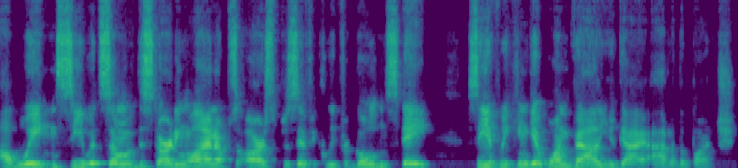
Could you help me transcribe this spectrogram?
I'll wait and see what some of the starting lineups are specifically for Golden State. See if we can get one value guy out of the bunch.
